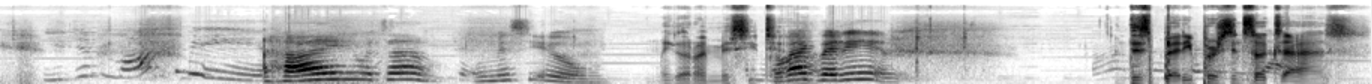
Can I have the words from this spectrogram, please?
Hi. You just lost me. Hi, what's up? We miss you. Oh my god, I miss you too. Go back, Betty. This Betty person sucks ass.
